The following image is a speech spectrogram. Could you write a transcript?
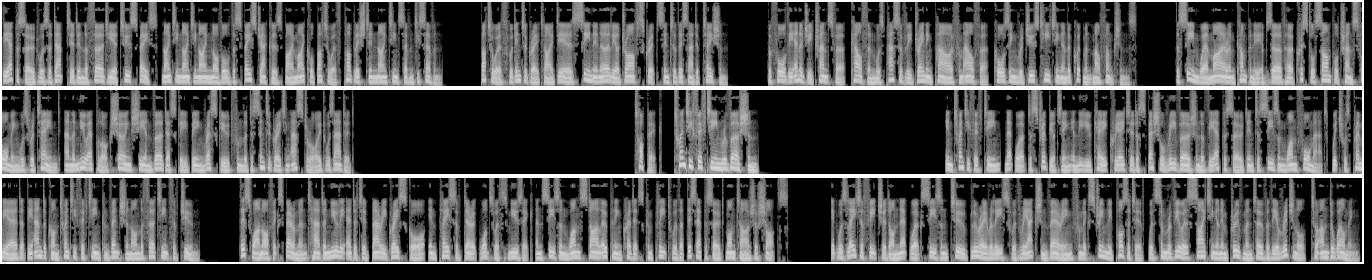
The episode was adapted in the third Year 2 Space, 1999 novel The Spacejackers by Michael Butterworth published in 1977. Butterworth would integrate ideas seen in earlier draft scripts into this adaptation. Before the energy transfer, Calthon was passively draining power from Alpha, causing reduced heating and equipment malfunctions. The scene where Maya and company observe her crystal sample transforming was retained, and a new epilogue showing she and Verdeschi being rescued from the disintegrating asteroid was added. Topic: 2015 reversion In 2015, Network Distributing in the UK created a special re-version of the episode into Season 1 format, which was premiered at the Andacon 2015 convention on 13 June. This one-off experiment had a newly edited Barry Gray score in place of Derek Wadsworth's music and Season 1 style opening credits complete with a this episode montage of shots. It was later featured on Network's Season 2 Blu-ray release with reaction varying from extremely positive, with some reviewers citing an improvement over the original, to underwhelming.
